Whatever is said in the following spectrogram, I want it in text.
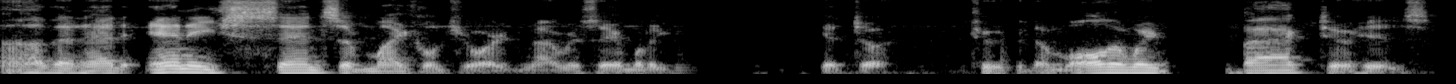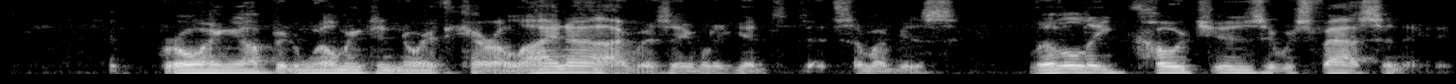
uh, that had any sense of Michael Jordan. I was able to get to to them all the way back to his growing up in Wilmington, North Carolina. I was able to get some of his little league coaches. It was fascinating.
